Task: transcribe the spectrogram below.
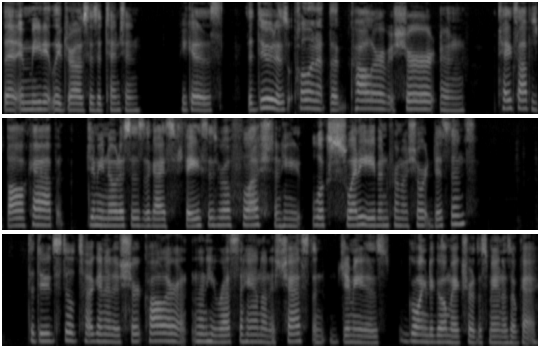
that immediately draws his attention because the dude is pulling at the collar of his shirt and takes off his ball cap. Jimmy notices the guy's face is real flushed and he looks sweaty even from a short distance. The dude's still tugging at his shirt collar and then he rests a hand on his chest and Jimmy is going to go make sure this man is okay.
